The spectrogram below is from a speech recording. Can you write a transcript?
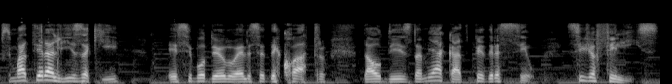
se materializa aqui esse modelo LCD4 da Aldiz na minha casa. Pedro é seu. Seja feliz.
